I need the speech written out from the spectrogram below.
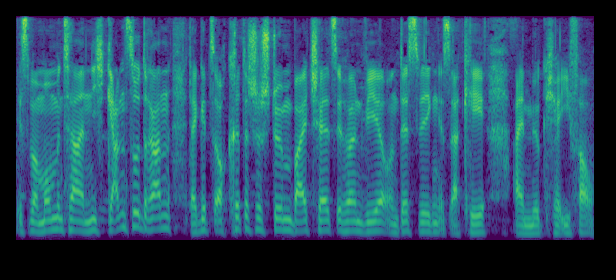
ist aber momentan nicht ganz so dran. Da gibt es auch kritische Stimmen bei Chelsea, hören wir. Und deswegen ist Ake ein möglicher IV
